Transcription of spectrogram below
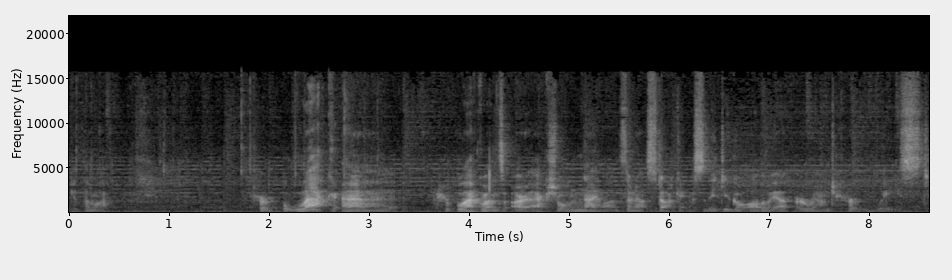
get them off. Her black uh, her black ones are actual nylons. They're not stockings, so they do go all the way up around her waist.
